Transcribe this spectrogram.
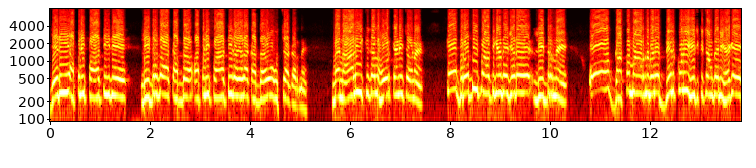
ਜਿਹੜੀ ਆਪਣੀ ਪਾਰਟੀ ਦੇ ਲੀਡਰ ਦਾ ਕੱਦ, ਆਪਣੀ ਪਾਰਟੀ ਦਾ ਜਿਹੜਾ ਕੱਦ ਹੈ, ਉਹ ਉੱਚਾ ਕਰਨਾ ਮੈਂ ਨਾਲ ਹੀ ਇੱਕ ਗੱਲ ਹੋਰ ਕਹਿਣੀ ਚਾਹਣਾ ਕਿ ਵਿਰੋਧੀ ਪਾਰਟੀਆਂ ਦੇ ਜਿਹੜੇ ਲੀਡਰ ਨੇ, ਉਹ ਗੱਪ ਮਾਰਨ ਵੇਲੇ ਬਿਲਕੁਲ ਹੀ ਹਿਚਕਚਾਉਂਦੇ ਨਹੀਂ ਹੈਗੇ।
